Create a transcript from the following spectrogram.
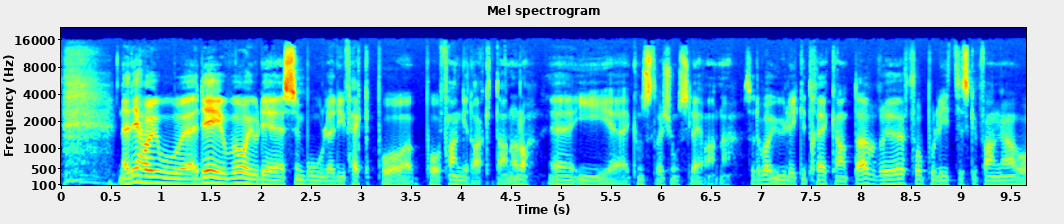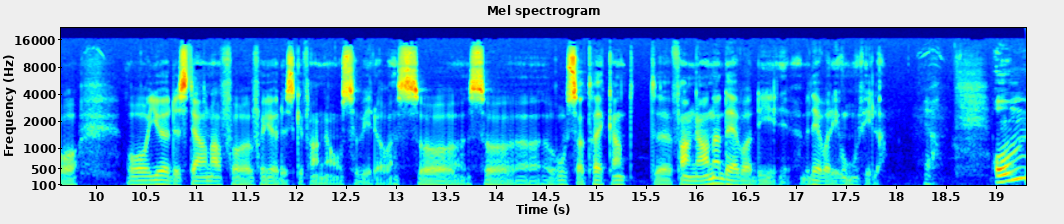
Nei, det, jo, det, var jo det symbolet de fikk på, på fangedraktene da, eh, i eh, konsentrasjonsleirene. Så det var ulike trekanter, rød for politiske fanger og, og jødestjerner for, for jødiske fanger osv. Så, videre. så Så rosa trekantfangerne, det var de, det var de homofile. Om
